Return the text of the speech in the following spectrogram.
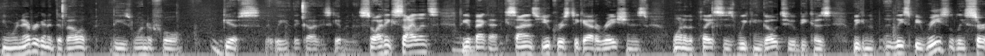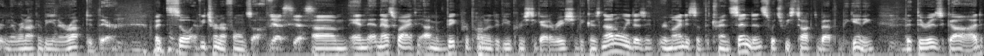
And we're never going to develop these wonderful gifts that we that God has given us. So I think silence. To get back to that, I think silence, Eucharistic adoration is one of the places we can go to because we can at least be reasonably certain that we're not going to be interrupted there. But so if we turn our phones off. Yes, yes. Um, and, and that's why I th- I'm a big proponent of Eucharistic adoration because not only does it remind us of the transcendence, which we talked about at the beginning, that there is God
